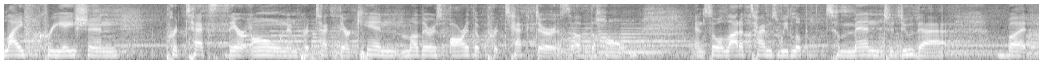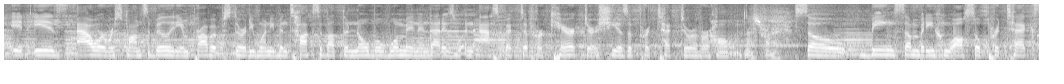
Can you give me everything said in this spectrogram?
life creation protects their own and protect their kin. Mothers are the protectors of the home, and so a lot of times we look to men to do that but it is our responsibility. And Proverbs 31 even talks about the noble woman, and that is an aspect of her character. She is a protector of her home. That's right. So, being somebody who also protects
